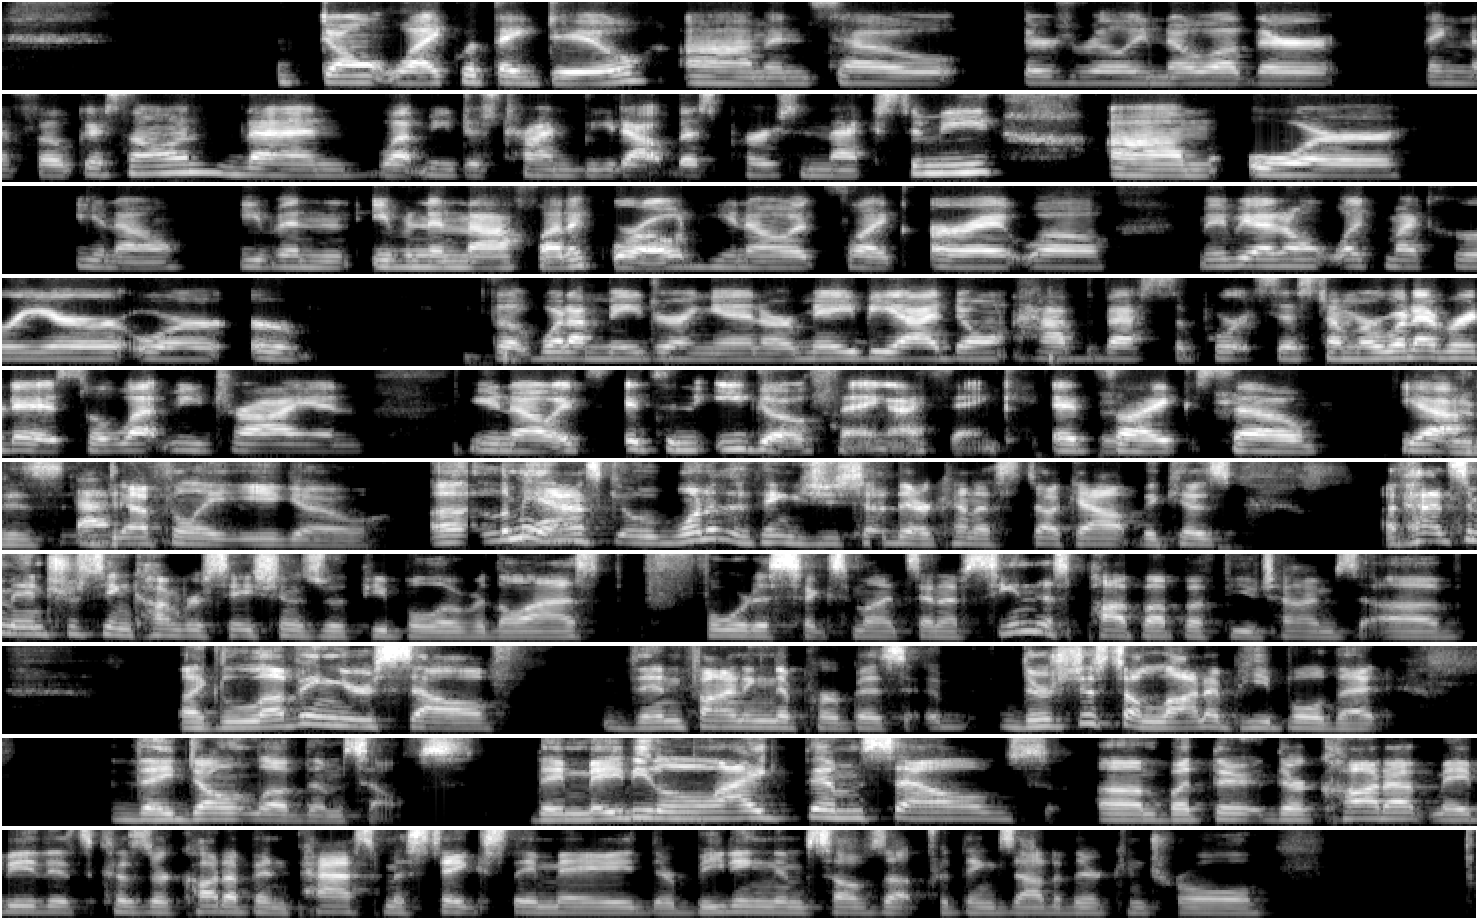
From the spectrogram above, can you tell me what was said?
don't like what they do. Um, and so there's really no other thing to focus on than let me just try and beat out this person next to me. Um, or, you know, even even in the athletic world, you know, it's like, all right, well, maybe I don't like my career or or the what I'm majoring in, or maybe I don't have the best support system or whatever it is. So let me try and, you know, it's it's an ego thing, I think. It's Yeah. like so yeah. it is definitely ego. Uh, let me Yeah. ask you one of the things you said there kind of stuck out because I've had some interesting conversations with people over the last four to six months, and I've seen this pop up a few times of like loving yourself, then finding the purpose. There's just a lot of people that they don't love themselves. they maybe like themselves, um, but they're they're caught up. Maybe it's because they're caught up in past mistakes they made. They're beating themselves up for things out of their control.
